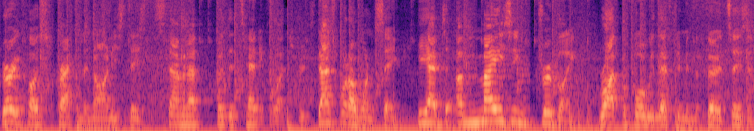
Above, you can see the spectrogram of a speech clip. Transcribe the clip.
very close to cracking the 90s, decent stamina, but the technical attributes, that's what I want to see. He had amazing dribbling right before we left him in the third season,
